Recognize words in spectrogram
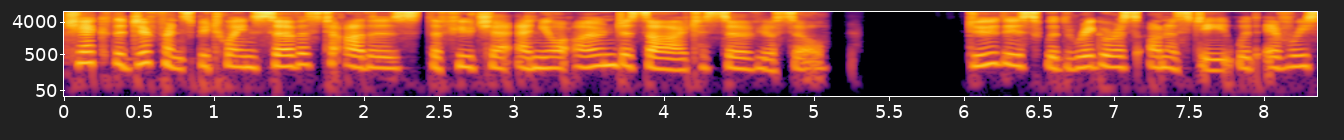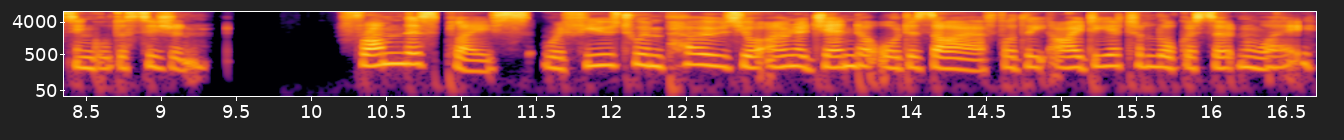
Check the difference between service to others, the future, and your own desire to serve yourself. Do this with rigorous honesty with every single decision. From this place, refuse to impose your own agenda or desire for the idea to look a certain way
